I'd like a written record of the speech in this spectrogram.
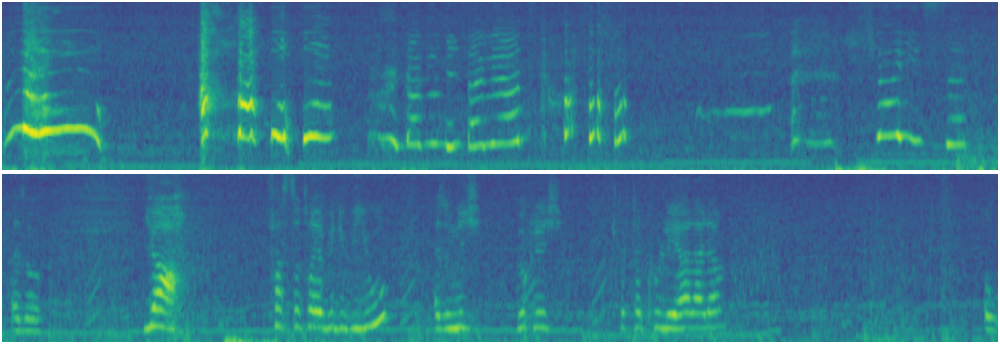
No! Das ist nicht dein Ernst. Scheiße. Also, ja. Fast so teuer wie die Wii U. Also nicht wirklich spektakulär, leider. Oh. Nein,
